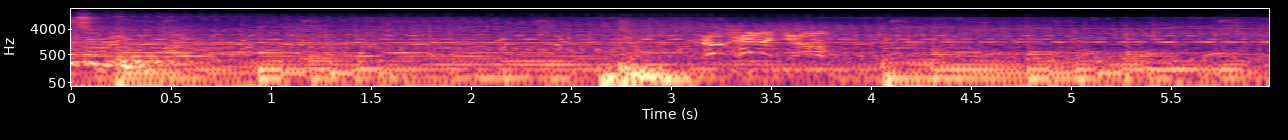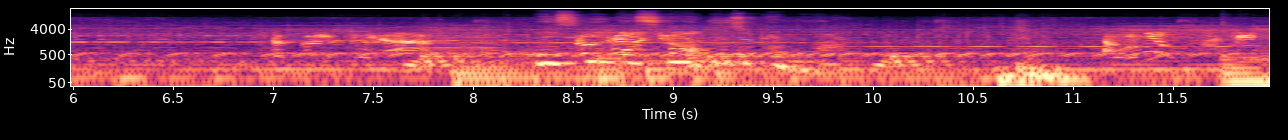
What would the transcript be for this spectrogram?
부족합니다. 그렇게 하죠. 듣고 있습니다. 베스핀 가스가 부족합니다. 당력 확인.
